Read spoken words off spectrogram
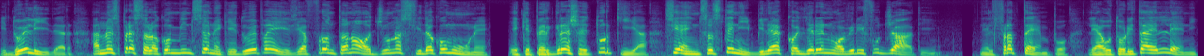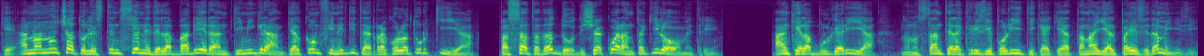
I due leader hanno espresso la convinzione che i due paesi affrontano oggi una sfida comune e che per Grecia e Turchia sia insostenibile accogliere nuovi rifugiati. Nel frattempo, le autorità elleniche hanno annunciato l'estensione della barriera antimigranti al confine di terra con la Turchia, passata da 12 a 40 chilometri. Anche la Bulgaria, nonostante la crisi politica che attanaglia il paese da mesi,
